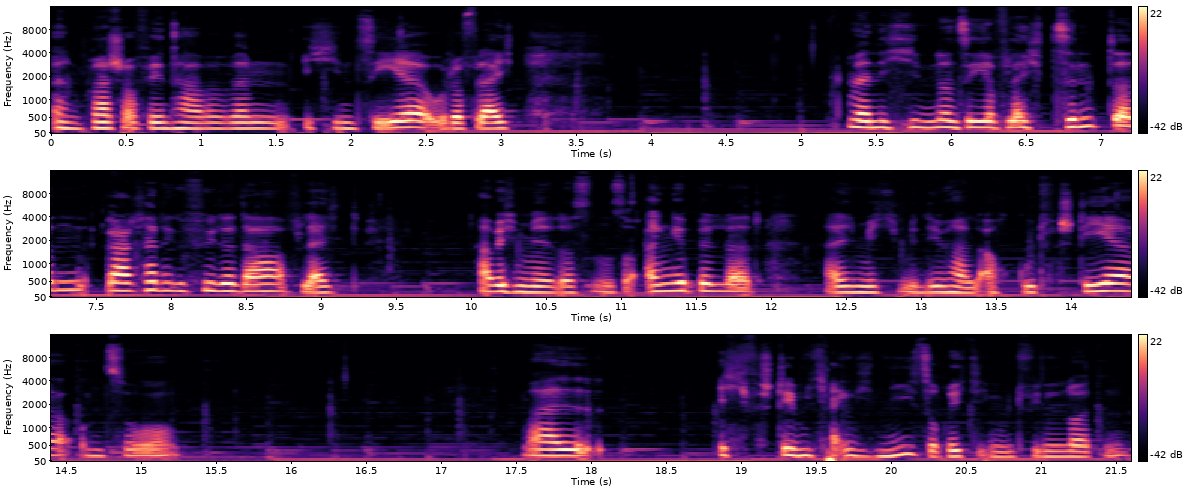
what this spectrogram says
einen Crush auf ihn habe, wenn ich ihn sehe. Oder vielleicht, wenn ich ihn dann sehe, vielleicht sind dann gar keine Gefühle da. Vielleicht habe ich mir das nur so eingebildet, weil ich mich mit ihm halt auch gut verstehe und so. Weil ich verstehe mich eigentlich nie so richtig mit vielen Leuten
